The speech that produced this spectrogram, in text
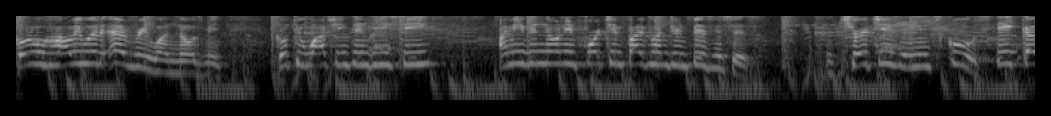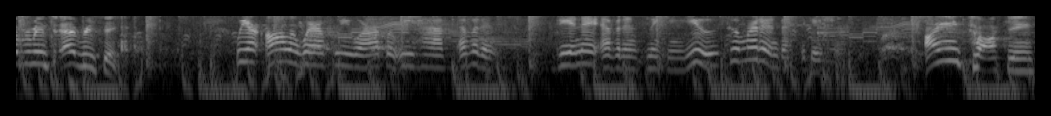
Go to Hollywood, everyone knows me. Go to Washington, D.C., I'm even known in Fortune 500 businesses, in churches and in schools, state governments, everything. We are all aware of who you are, but we have evidence DNA evidence linking you to a murder investigation. I ain't talking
